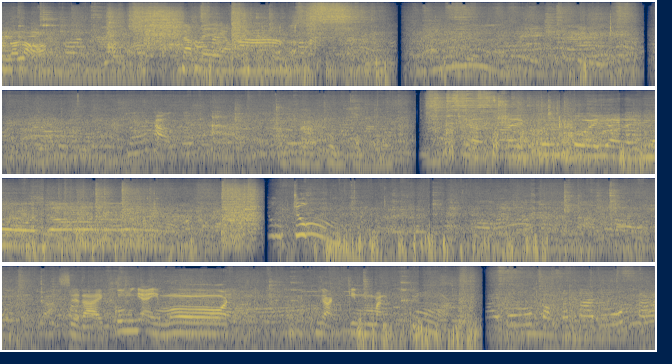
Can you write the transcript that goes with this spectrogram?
ำแล้วเหรอดำแล้วน้ำผมผมตัวใหญ่หมดจุ้งจุ้งเสียดายกุ้งใหญ่หมด อยากกินมันกุ้งอะไปดูกบกันมาดูค่ะ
